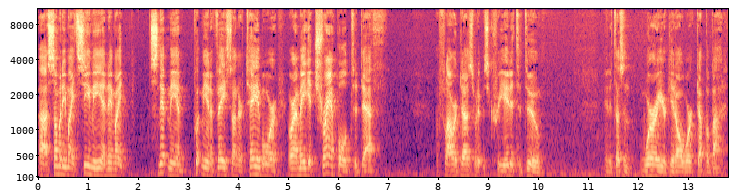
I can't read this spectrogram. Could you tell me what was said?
uh, somebody might see me and they might snip me and put me in a vase on their table, or, or I may get trampled to death. A flower does what it was created to do, and it doesn't worry or get all worked up about it.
